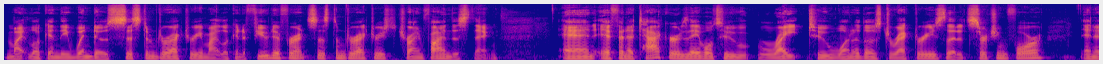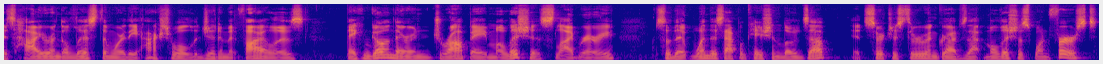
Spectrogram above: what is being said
might look in the Windows system directory, might look in a few different system directories to try and find this thing. And if an attacker is able to write to one of those directories that it's searching for, and it's higher in the list than where the actual legitimate file is, they can go in there and drop a malicious library so that when this application loads up, it searches through and grabs that malicious one first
